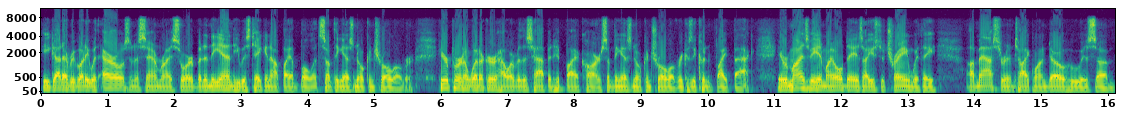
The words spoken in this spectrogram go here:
he got everybody with arrows and a samurai sword, but in the end, he was taken out by a bullet, something he has no control over. Here, Pernell Whitaker, however this happened, hit by a car, something he has no control over because he couldn't fight back. It reminds me, in my old days, I used to train with a, a master in Taekwondo who is um,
